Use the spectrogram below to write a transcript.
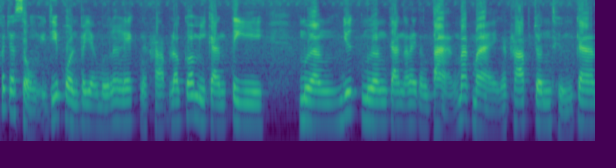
ก็จะส่งอิทธิพลไปยังเมืองเล็กๆนะครับ แล้วก็มีการตีเมืองยึดเมืองกันอะไรต่างๆ มากมายนะครับ จนถึงการ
